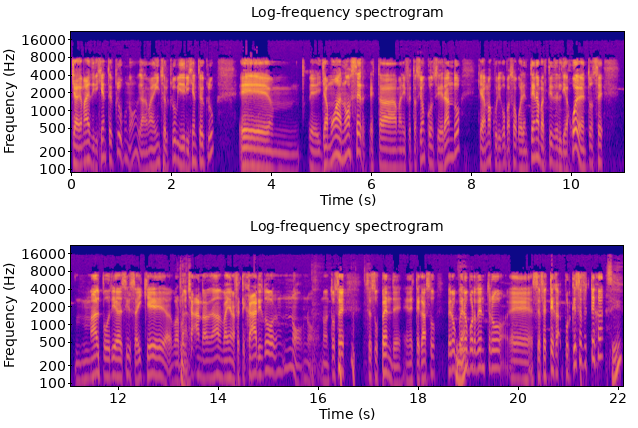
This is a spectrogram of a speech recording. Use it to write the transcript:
que además es dirigente del club, ¿no? Y además es hincha del club y dirigente del club, eh, eh, llamó a no hacer esta manifestación considerando que además Curicó pasó a cuarentena a partir del día jueves. Entonces, mal podría decirse ahí que aprovechando, vayan a festejar y todo. No, no, no. Entonces se suspende en este caso, pero, Ya. pero por dentro eh, se festeja. ¿Por qué se festeja? ¿Sí?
